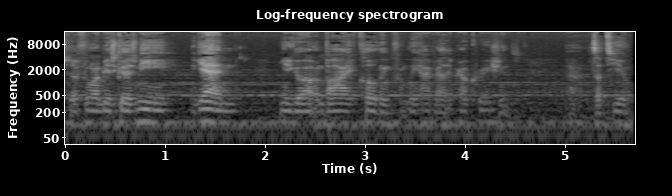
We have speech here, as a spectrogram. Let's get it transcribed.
So if you want to be as good as me, again, you need to go out and buy clothing from Lehigh Valley Apparel Creations. Uh, it's up to you.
